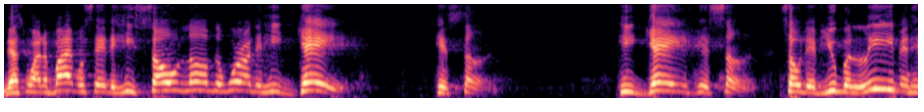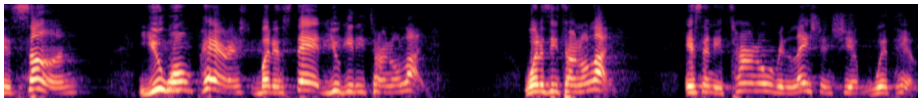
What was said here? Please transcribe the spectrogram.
That's why the Bible said that he so loved the world that he gave his son. He gave his son. So that if you believe in his son, you won't perish, but instead you get eternal life. What is eternal life? It's an eternal relationship with him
